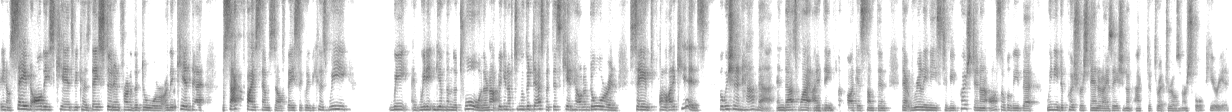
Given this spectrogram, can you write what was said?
you know, saved all these kids because they stood in front of the door, or the kid that sacrificed themselves basically because we we we didn't give them the tool they're not big enough to move a desk but this kid held a door and saved a lot of kids but we shouldn't have that and that's why mm-hmm. i think flip lock is something that really needs to be pushed and i also believe that we need to push for standardization of active threat drills in our school period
